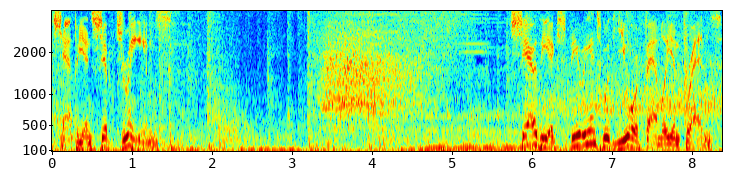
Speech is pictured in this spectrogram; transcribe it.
Championship dreams. Share the experience with your family and friends.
